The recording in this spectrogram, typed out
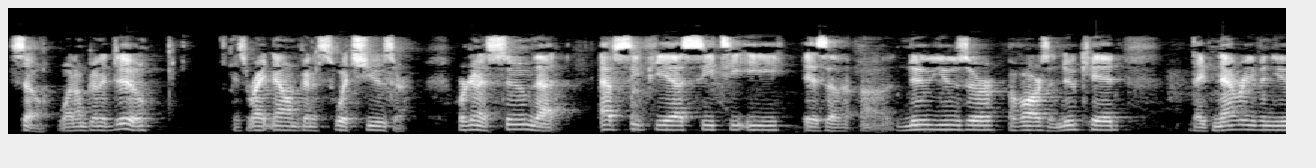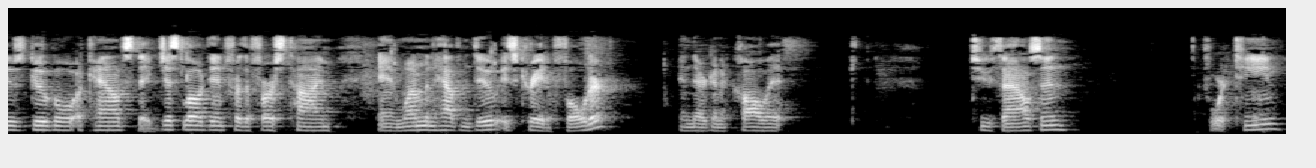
So what I'm going to do is right now I'm going to switch user. We're going to assume that FCPS CTE is a, a new user of ours, a new kid. They've never even used Google accounts. They've just logged in for the first time. And what I'm going to have them do is create a folder and they're going to call it 2014,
